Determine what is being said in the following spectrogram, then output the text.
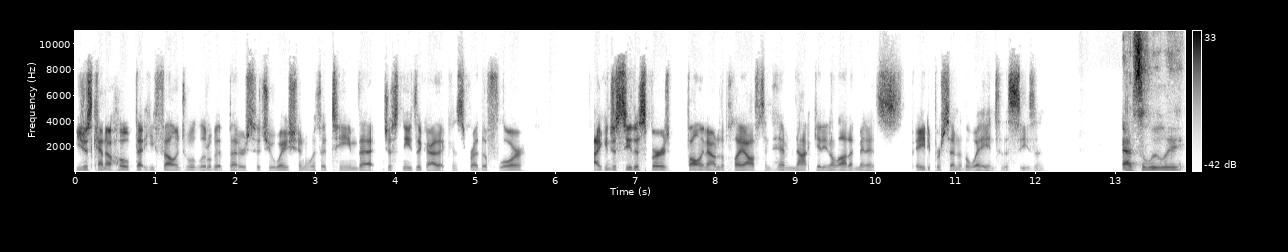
you just kind of hope that he fell into a little bit better situation with a team that just needs a guy that can spread the floor. I can just see the Spurs falling out of the playoffs and him not getting a lot of minutes 80% of the way into the season. Absolutely.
